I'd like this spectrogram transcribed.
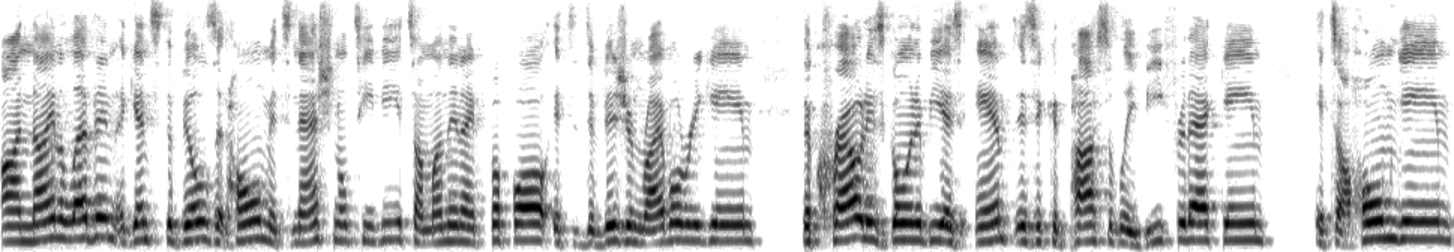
on 9 11 against the Bills at home. It's national TV, it's on Monday Night Football, it's a division rivalry game. The crowd is going to be as amped as it could possibly be for that game. It's a home game.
